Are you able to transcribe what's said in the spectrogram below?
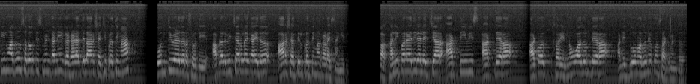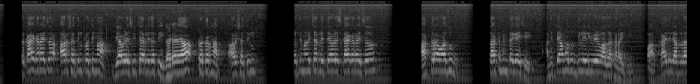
तीन वाजून सदोतीस मिनिटांनी घड्याळातील आरशाची प्रतिमा कोणती वेळ दर्शवती? आपल्याला विचारलंय काय द आरशातील प्रतिमा काढायला सांगितली. पहा खाली पर्याय दिलेले चार आठ तेवीस आठ तेरा आठ वाज सॉरी नऊ वाजून तेरा आणि दोन वाजून एकोणसाठ मिनिटं. तर काय करायचं? आरशातील प्रतिमा ज्यावेळेस विचारली जाते घड्याळ या प्रकरणात आरशातील प्रतिमा विचारली त्यावेळेस काय करायचं? अकरा वाजून साठ मिनिटं घ्यायचे आणि त्यामधून दिलेली वेळ वाजा करायची. पहा काय दिले आपल्याला?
